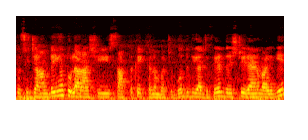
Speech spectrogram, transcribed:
ਤੁਸੀਂ ਜਾਣਦੇ ਹੀ ਹੋ ਤੁਲਾ ਰਾਸ਼ੀ 7 ਤੇ 1 ਨੰਬਰ 'ਚ ਬੁੱਧ ਦੀ ਅੱਜ ਫਿਰ ਦ੍ਰਿਸ਼ਟੀ ਰਹਿਣ ਵਾਲੀ ਹੈ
